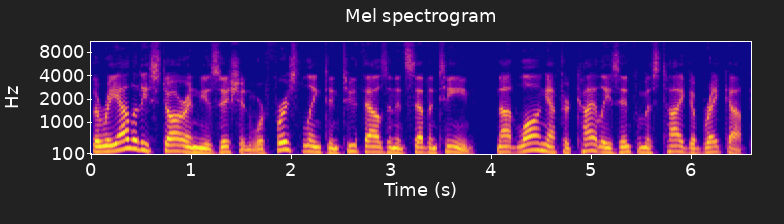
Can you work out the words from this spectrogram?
The reality star and musician were first linked in 2017, not long after Kylie's infamous Tyga breakup.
